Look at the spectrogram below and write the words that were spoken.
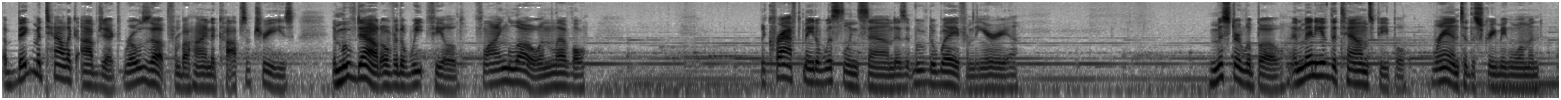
a big metallic object rose up from behind a copse of trees and moved out over the wheat field, flying low and level. The craft made a whistling sound as it moved away from the area. Mr. LeBeau and many of the townspeople ran to the screaming woman.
